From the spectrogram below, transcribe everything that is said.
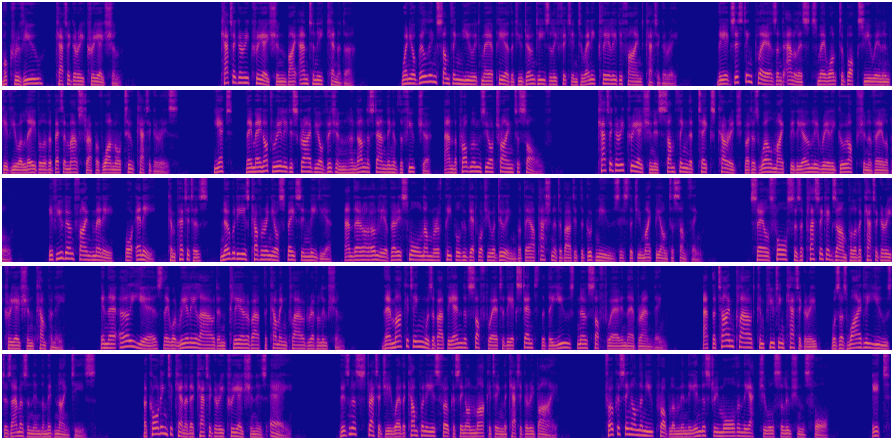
Book Review Category Creation. Category Creation by Anthony Kennedy. When you're building something new, it may appear that you don't easily fit into any clearly defined category. The existing players and analysts may want to box you in and give you a label of a better mousetrap of one or two categories. Yet, they may not really describe your vision and understanding of the future, and the problems you're trying to solve. Category creation is something that takes courage but as well might be the only really good option available. If you don't find many, or any, competitors, nobody is covering your space in media, and there are only a very small number of people who get what you are doing but they are passionate about it. The good news is that you might be onto something. Salesforce is a classic example of a category creation company. In their early years, they were really loud and clear about the coming cloud revolution. Their marketing was about the end of software to the extent that they used no software in their branding. At the time, cloud computing category was as widely used as Amazon in the mid 90s. According to Kennedy, category creation is a business strategy where the company is focusing on marketing the category by focusing on the new problem in the industry more than the actual solutions for it.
